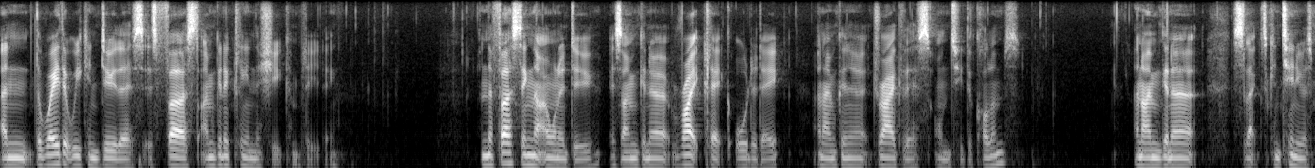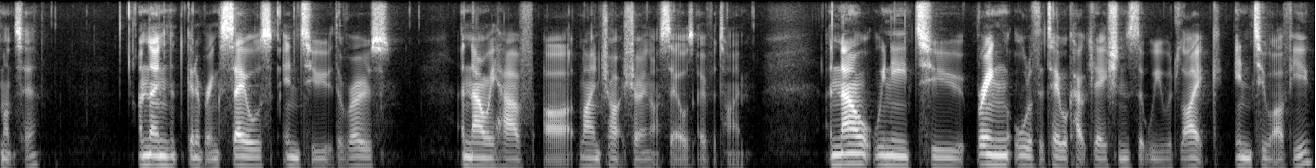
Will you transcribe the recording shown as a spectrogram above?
And the way that we can do this is first, I'm going to clean the sheet completely. And the first thing that I want to do is I'm going to right click order date and I'm going to drag this onto the columns and I'm going to select continuous months here. I'm then going to bring sales into the rows. And now we have our line chart showing our sales over time. And now we need to bring all of the table calculations that we would like into our view.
